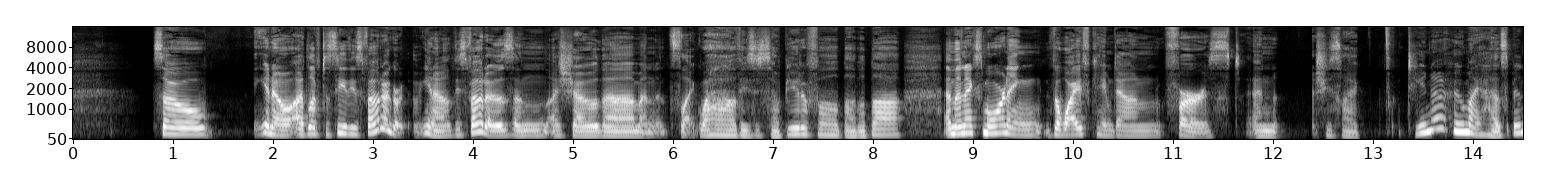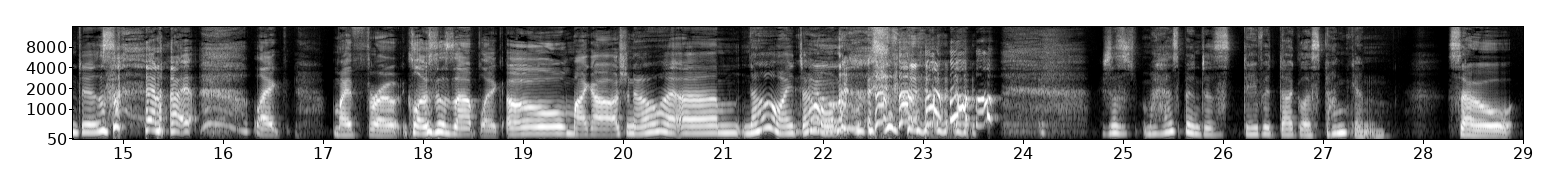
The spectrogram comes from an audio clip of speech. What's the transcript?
so you know, I'd love to see these photo, you know, these photos, and I show them, and it's like, wow, these are so beautiful, blah blah blah. And the next morning, the wife came down first, and she's like, "Do you know who my husband is?" and I, like, my throat closes up, like, "Oh my gosh, no, I, um, no, I don't." she says, "My husband is David Douglas Duncan." So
